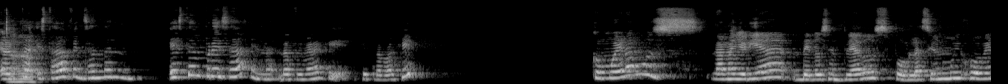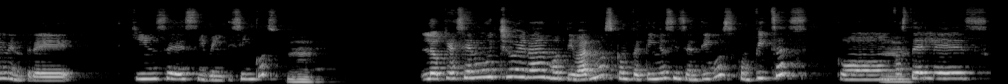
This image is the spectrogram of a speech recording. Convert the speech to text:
ahorita estaba pensando en esta empresa, en la, primera que, trabajé, como éramos la mayoría de los empleados población muy joven, entre 15 y 25, lo que hacían mucho era motivarnos con pequeños incentivos, con pizzas, con pasteles,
